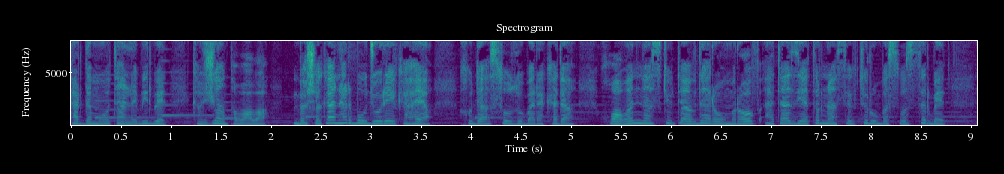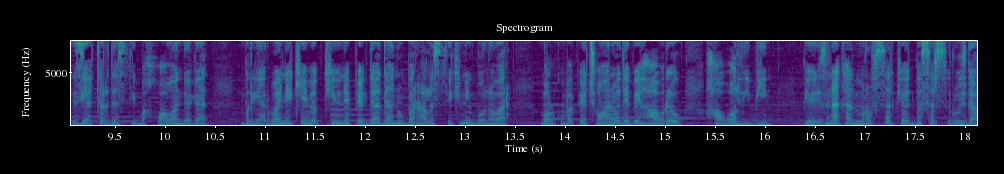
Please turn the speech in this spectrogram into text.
هەردەم ئەوەتان لە بیر بێت کە ژیان تەواوە، بەشەکان هەر بەو جۆرەیە کە هەیە، خودا سۆز و بەرەکەتە، خواوەند ناسکی و تاڤدارە و مرۆڤ هەتا زیاتر ناسکتر و بە سۆزتر بێت زیاتر دەستی بە خواوەند دەگات، بڕیار وانیە کێمە بکیونە پێکدادان و بەرهەڵستیکنی بونەوەر، بەڵکو بە پێچەوانەوە دەبێ هاوڕێ و هاوەڵی بین. پێویست ناکات مڕڤ سەرکەوێت بەسەر سروشدا،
